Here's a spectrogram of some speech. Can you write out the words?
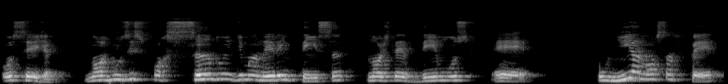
ou seja, nós nos esforçando de maneira intensa, nós devemos é, unir a nossa fé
